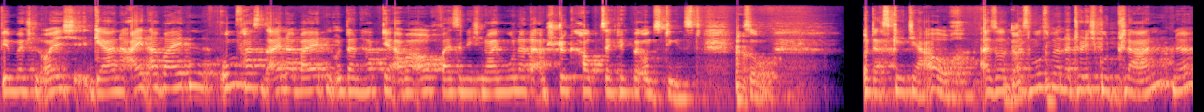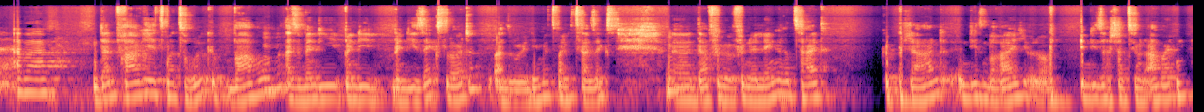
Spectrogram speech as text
wir möchten euch gerne einarbeiten, umfassend einarbeiten und dann habt ihr aber auch, weiß ich nicht, neun Monate am Stück hauptsächlich bei uns Dienst. Ja. So. Und das geht ja auch. Also das, das, muss man natürlich gut planen, ne? aber und dann frage ich jetzt mal zurück, warum, mhm. also wenn die, wenn die, wenn die sechs Leute, also wir nehmen jetzt mal die Zahl sechs, mhm. äh, dafür für eine längere Zeit geplant in diesem Bereich oder in dieser Station arbeiten,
